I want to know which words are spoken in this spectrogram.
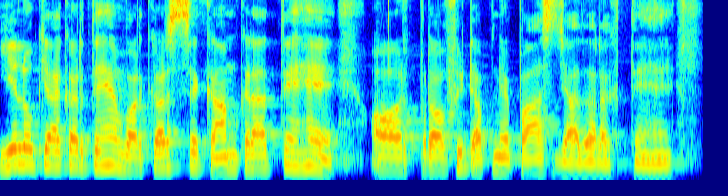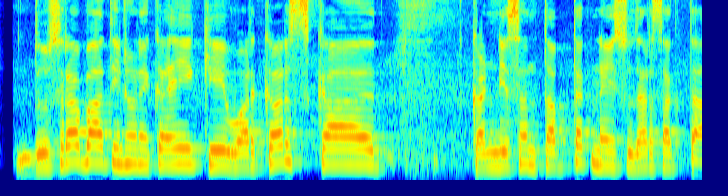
ये लोग क्या करते हैं? वर्कर्स से काम कराते हैं और प्रॉफिट अपने पास ज़्यादा रखते हैं। दूसरा बात इन्होंने कही कि वर्कर्स का कंडीशन तब तक नहीं सुधर सकता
